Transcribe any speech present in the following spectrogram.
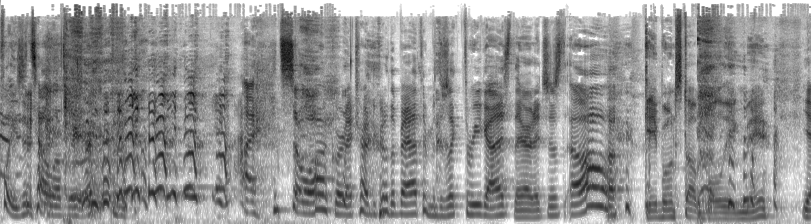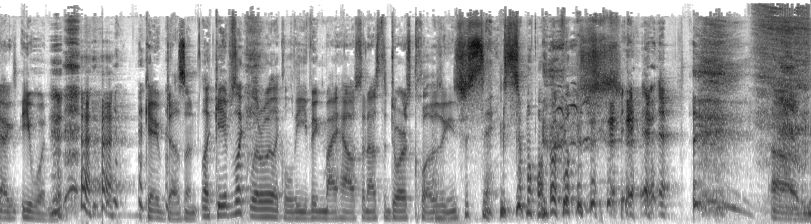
please? It's hell over here." I, it's so awkward. I tried to go to the bathroom and there's like three guys there, and it's just oh Gabe won't stop bullying me. yeah, he wouldn't. Gabe doesn't. Like Gabe's like literally like leaving my house, and as the door's closing, he's just saying some horrible shit. Um,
